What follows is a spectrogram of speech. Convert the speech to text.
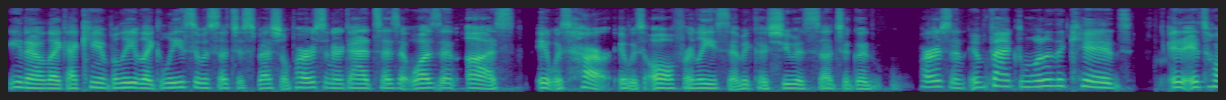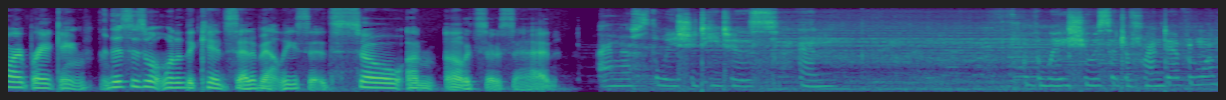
You know, like I can't believe like Lisa was such a special person. Her dad says it wasn't us. It was her. It was all for Lisa because she was such a good person. In fact, one of the kids it's heartbreaking. This is what one of the kids said about Lisa. It's so um oh, it's so sad. I miss the way she teaches and the way she was such a friend to everyone.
